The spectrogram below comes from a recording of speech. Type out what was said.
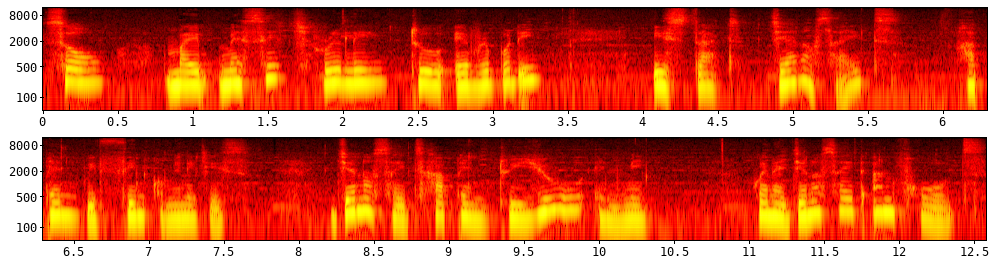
So my message really to everybody is that genocides happen within communities. Genocides happen to you and me. When a genocide unfolds,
